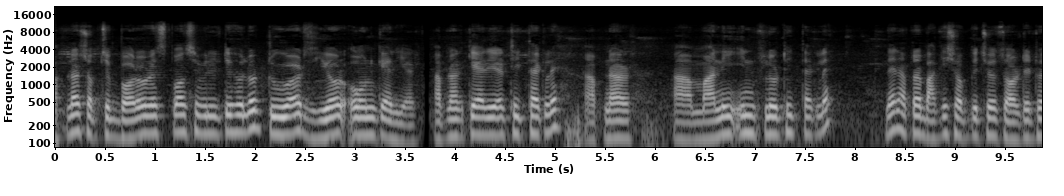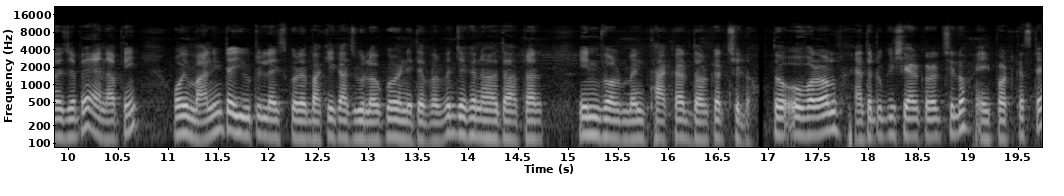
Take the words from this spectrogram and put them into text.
আপনার সবচেয়ে বড় রেসপন্সিবিলিটি হলো টুয়ার্ডস ইয়োর ওন ক্যারিয়ার আপনার ক্যারিয়ার ঠিক থাকলে, আপনার মানি ইনফ্লো ঠিক থাকলে দেন আপনার বাকি সব কিছু সর্টেড হয়ে যাবে অ্যান্ড আপনি ওই মানিটা ইউটিলাইজ করে বাকি কাজগুলোও করে নিতে পারবেন, যেখানে হয়তো আপনার ইনভলভমেন্ট থাকার দরকার ছিল। তো ওভারঅল এতটুকুই শেয়ার করার ছিল এই পডকাস্টে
